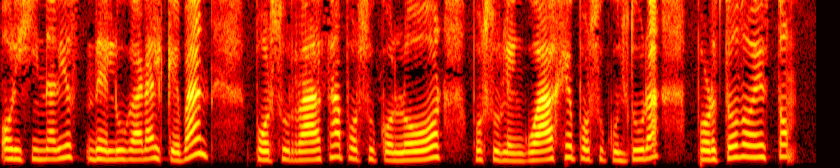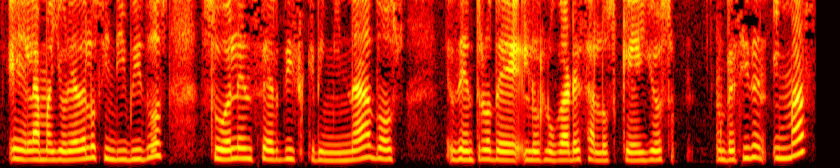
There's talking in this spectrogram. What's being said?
originarios del lugar al que van, por su raza, por su color, por su lenguaje, por su cultura, por todo esto eh, la mayoría de los individuos suelen ser discriminados dentro de los lugares a los que ellos residen y más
